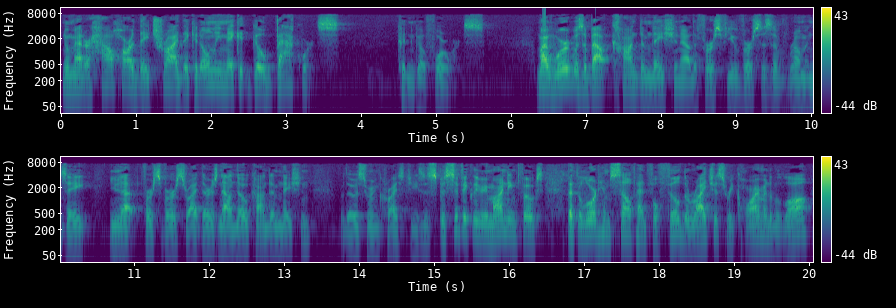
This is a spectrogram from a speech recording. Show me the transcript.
no matter how hard they tried, they could only make it go backwards, couldn't go forwards. My word was about condemnation out of the first few verses of Romans 8. You know that first verse, right? There is now no condemnation for those who are in Christ Jesus, specifically reminding folks that the Lord Himself had fulfilled the righteous requirement of the law,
